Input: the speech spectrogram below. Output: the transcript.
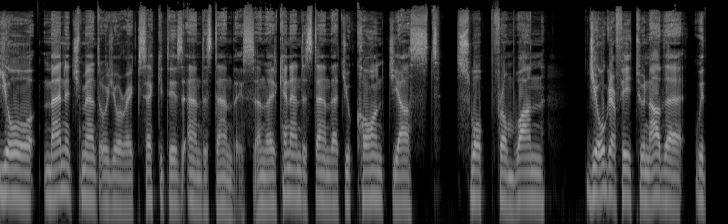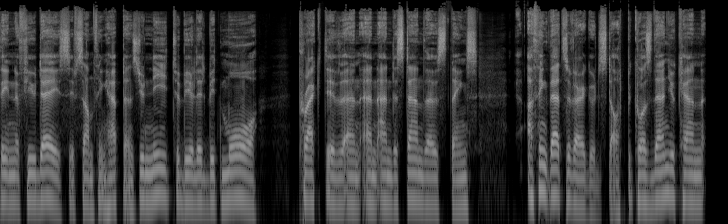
your management or your executives understand this and they can understand that you can't just swap from one geography to another within a few days if something happens. You need to be a little bit more proactive and, and understand those things. I think that's a very good start because then you can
